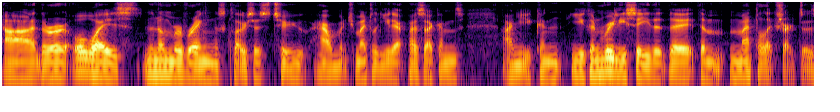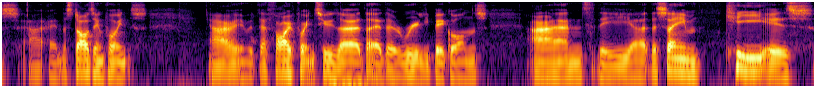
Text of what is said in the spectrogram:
Uh, there are always the number of rings closest to how much metal you get per second, and you can you can really see that the, the metal extractors uh, in the starting points uh, with their 5.2 there, they're the really big ones. And the uh, the same key is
